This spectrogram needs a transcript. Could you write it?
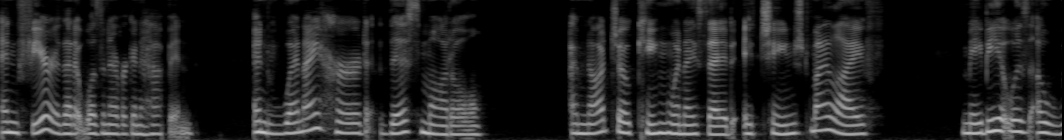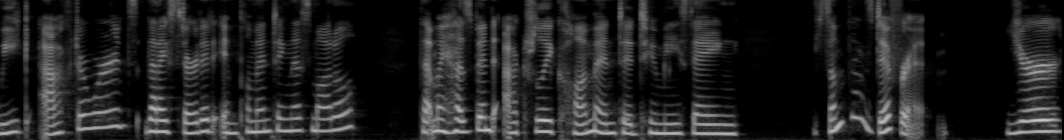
and fear that it wasn't ever going to happen. And when I heard this model, I'm not joking when I said it changed my life, maybe it was a week afterwards that I started implementing this model that my husband actually commented to me saying, Something's different. You're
